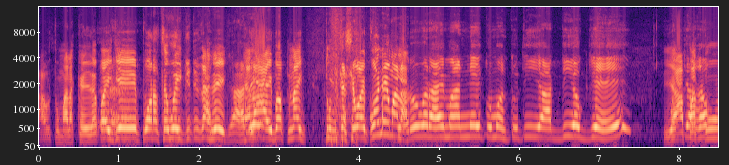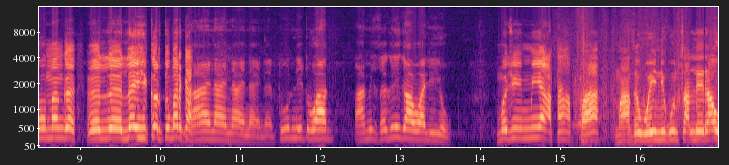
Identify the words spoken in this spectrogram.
अहो तुम्हाला कळलं पाहिजे पोराचं वय किती झालंय? झालंय. त्याला आई बाप नाही तुमच्याशिवाय कोण आहे मला? बरोबर आहे मान्य आहे, तू म्हणतो ती अगदी योग्य आहे. पण त्याला- तू मग अ, ल- लय हे करतो बर का? नाही नाही नाही नाही नाही. तू नीट वाग. आम्ही सगळी गावाली येऊ. म्हणजे मी आता आप्पा माझं वय निघून चाललंय राव.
